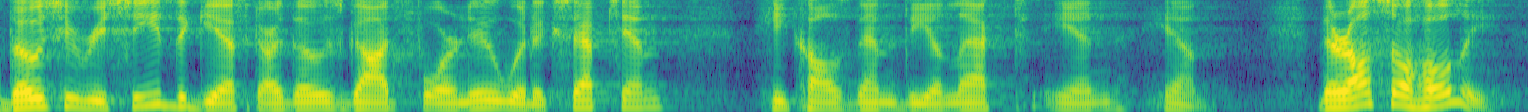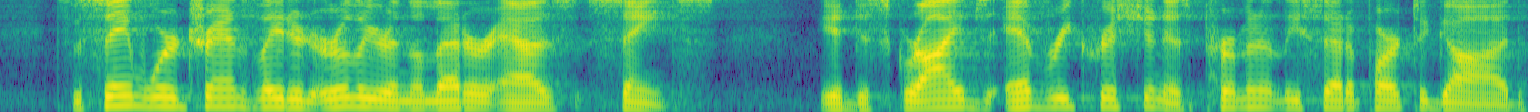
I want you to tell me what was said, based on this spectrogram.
Those who receive the gift are those God foreknew would accept him. He calls them the elect in him. They're also holy. It's the same word translated earlier in the letter as saints. It describes every Christian as permanently set apart to God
